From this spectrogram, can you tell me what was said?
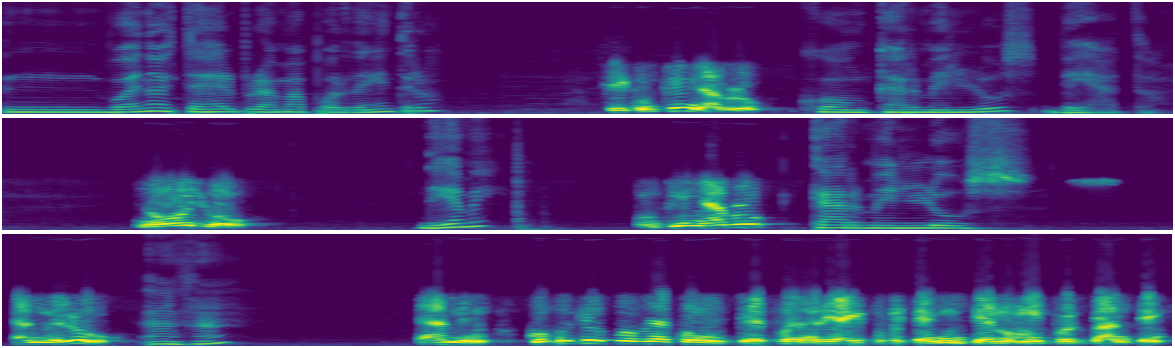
Mm, bueno, este es el programa por dentro. Sí, ¿con quién hablo? Con Carmen Luz Beato. No oigo. Dígame. ¿Con quién hablo? Carmen Luz. Carmen Luz. Ajá. Carmen, ¿cómo yo puedo hablar con usted fuera de ahí? Porque tengo un tema muy importante,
